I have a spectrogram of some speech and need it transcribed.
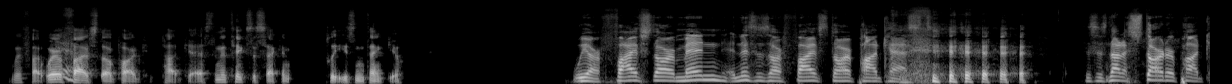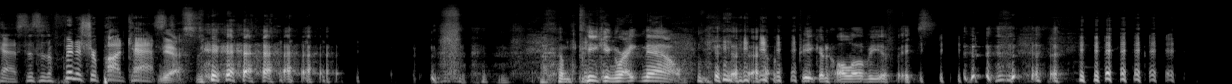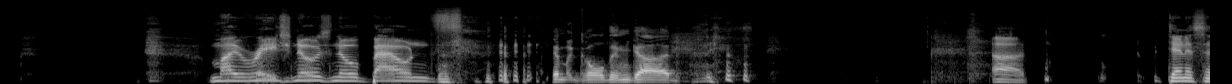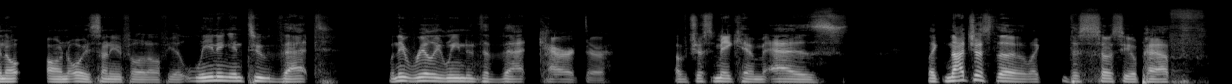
We're five, we're Yeah. a five star pod, podcast, and it takes a second, please and thank you. We are five star men, and this is our five star podcast. This is not a starter podcast. This is a finisher podcast. yes. I'm peeking right now. I'm peeking all over your face. My rage knows no bounds. I'm a golden god. uh, Dennis and O- on Always Sunny in Philadelphia, leaning into that when they really leaned into that character of just make him as like not just the like the sociopath,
